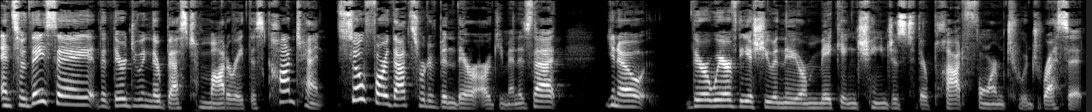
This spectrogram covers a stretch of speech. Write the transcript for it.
And so they say that they're doing their best to moderate this content. So far, that's sort of been their argument is that, you know, they're aware of the issue and they are making changes to their platform to address it.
